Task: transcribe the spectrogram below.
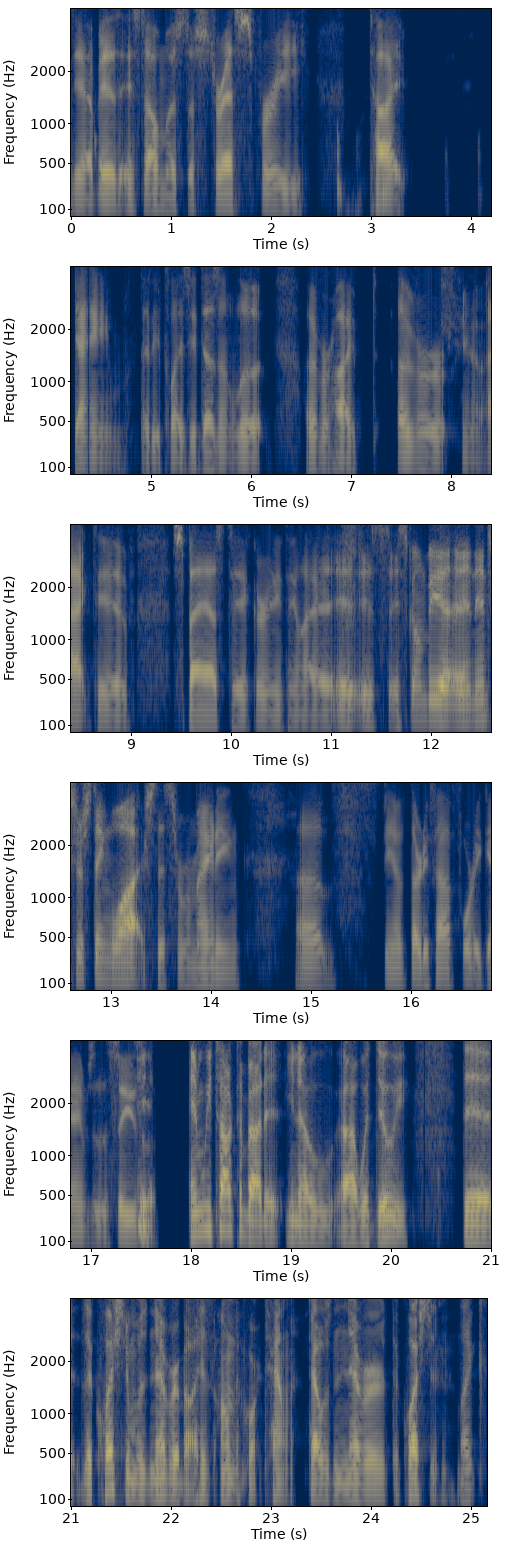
Yeah, it's, it's almost a stress-free type game that he plays. He doesn't look overhyped, over you know active, spastic, or anything like that. It, it's it's going to be a, an interesting watch this remaining of you know 35, 40 games of the season. And we talked about it, you know, uh, with Dewey. The the question was never about his on the court talent. That was never the question. Like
